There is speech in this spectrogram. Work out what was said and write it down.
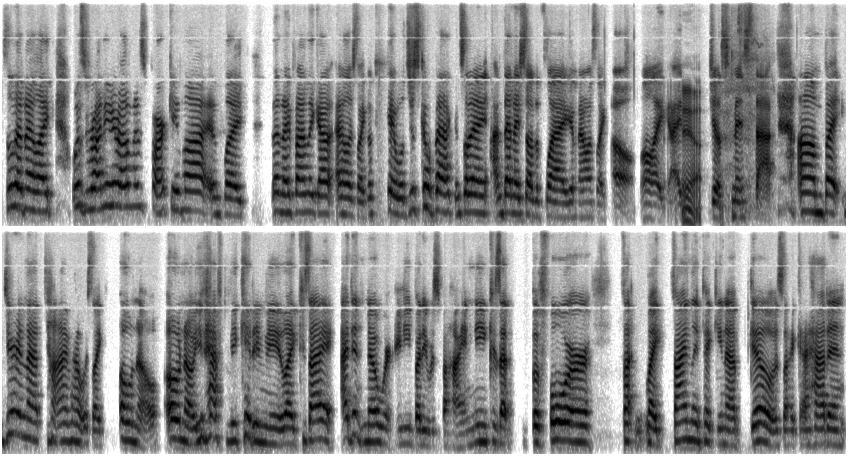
So then I like was running around this parking lot and like then I finally got I was like, okay, well just go back. And so then I, and then I saw the flag and I was like, oh, well, like I yeah. just missed that. Um, but during that time I was like, oh no, oh no, you have to be kidding me. Like, cause I I didn't know where anybody was behind me because that before like finally picking up gills like i hadn't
